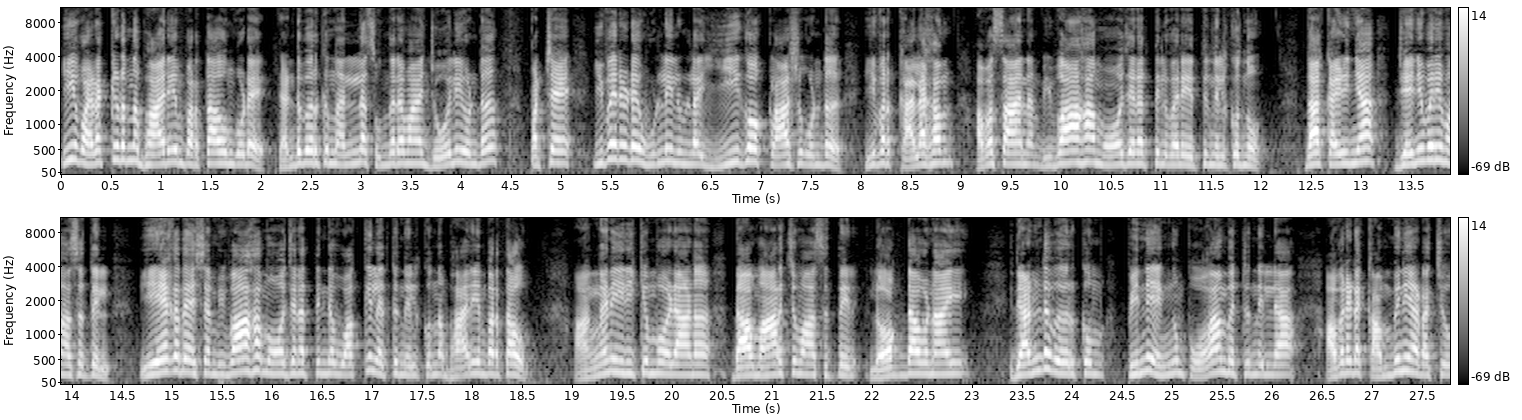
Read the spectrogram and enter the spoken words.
ഈ വഴക്കിടുന്ന ഭാര്യയും ഭർത്താവും കൂടെ രണ്ടുപേർക്കും നല്ല സുന്ദരമായ ജോലിയുണ്ട്. പക്ഷേ ഇവരുടെ ഉള്ളിലുള്ള ഈഗോ ക്ലാഷ് കൊണ്ട് ഇവർ കലഹം അവസാനം വിവാഹമോചനത്തിൽ വരെ എത്തി നിൽക്കുന്നു. ദാ കഴിഞ്ഞ ജനുവരി മാസത്തിൽ ഏകദേശം വിവാഹമോചനത്തിന്റെ വക്കിലെത്തി നിൽക്കുന്ന ഭാര്യയും ഭർത്താവും. അങ്ങനെ ഇരിക്കുമ്പോഴാണ് ദാ മാർച്ച് മാസത്തിൽ ലോക്ക്ഡൗണായി. രണ്ടു പേർക്കും പിന്നെ എങ്ങും പോകാൻ പറ്റുന്നില്ല. അവരുടെ കമ്പനി അടച്ചു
